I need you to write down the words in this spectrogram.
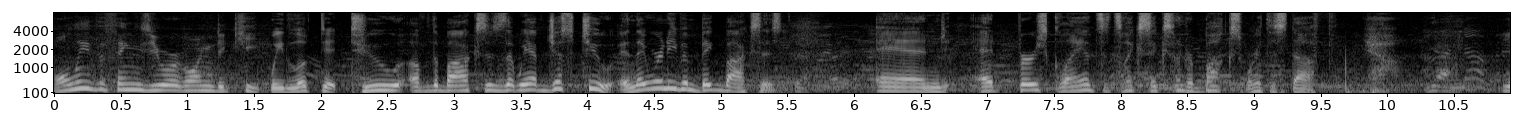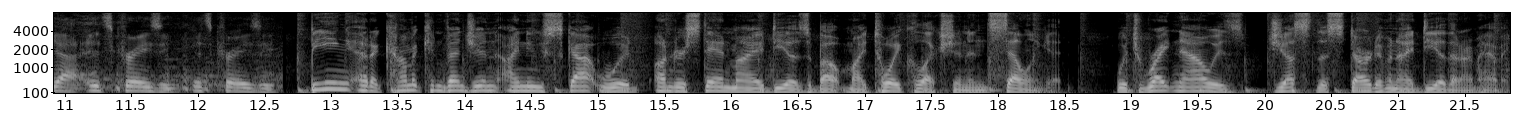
only the things you are going to keep. We looked at two of the boxes that we have, just two, and they weren't even big boxes. And at first glance, it's like 600 bucks worth of stuff. Yeah. Yeah, it's crazy. It's crazy. Being at a comic convention, I knew Scott would understand my ideas about my toy collection and selling it, which right now is just the start of an idea that I'm having.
